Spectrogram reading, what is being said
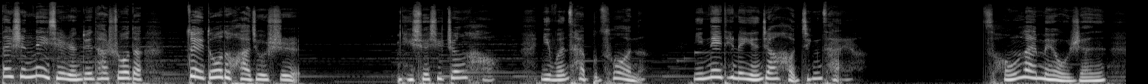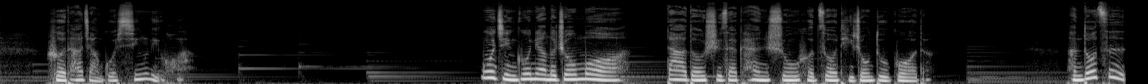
但是那些人对他说的最多的话就是：“你学习真好，你文采不错呢，你那天的演讲好精彩啊。”从来没有人和他讲过心里话。木槿姑娘的周末大都是在看书和做题中度过的。很多次，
